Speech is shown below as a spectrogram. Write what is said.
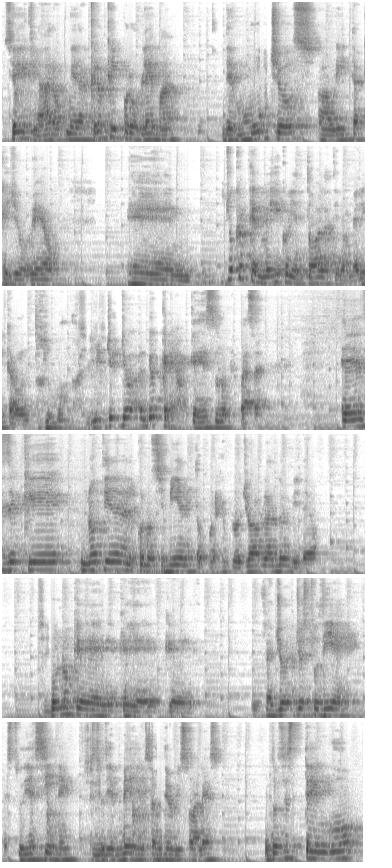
Sí, claro. Mira, creo que el problema de muchos ahorita que yo veo, yo creo que en México y en toda Latinoamérica o en todo el mundo, yo, yo, creo que eso es lo que pasa, es de que no tienen el conocimiento, por ejemplo, yo hablando en video, uno que, que, o sea, yo, yo estudié, estudié cine, estudié medios audiovisuales, entonces tengo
